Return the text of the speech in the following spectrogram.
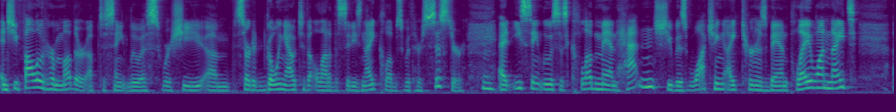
and she followed her mother up to St. Louis, where she um, started going out to the, a lot of the city's nightclubs with her sister. Mm. At East St. Louis's Club Manhattan, she was watching Ike Turner's band play one night, uh,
